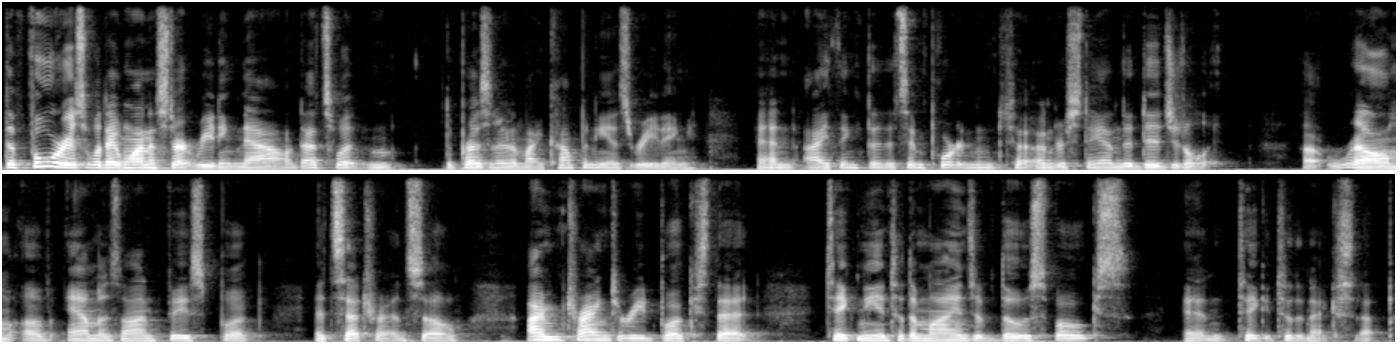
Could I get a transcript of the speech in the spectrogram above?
The four is what I want to start reading now. That's what the president of my company is reading. And I think that it's important to understand the digital uh, realm of Amazon, Facebook, etc. And so I'm trying to read books that take me into the minds of those folks and take it to the next step.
